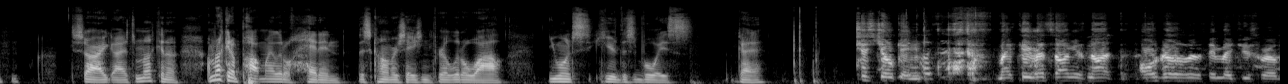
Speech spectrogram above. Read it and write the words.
Sorry, guys. I'm not gonna. I'm not gonna pop my little head in this conversation for a little while. You won't hear this voice. Okay. Just joking. My favorite song is not All Girls Are the Same by Juice WRLD.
